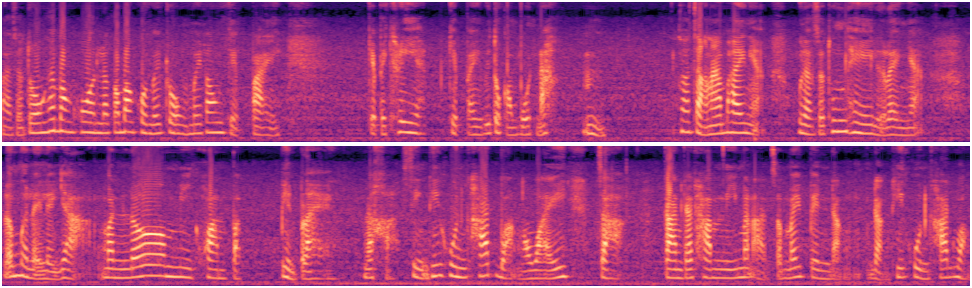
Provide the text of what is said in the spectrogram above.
อาจจะตรงแค่บางคนแล้วก็บางคนไม่ตรงไม่ต้องเก็บไป เก็บไปเครียด เก็บไปวิตกกังวลนะอืมนอกจากหน้าไพ่เนี่ยคุณอยากจะทุ่มเทหรืออะไรเงี้ย แล้วเหมือนหลาย ๆ อย่างมันเริ่มมีความปรับเปลี่ยนแปลง นะคะ สิ่งที่คุณคาดหวังเอาไว้ จากการกระทำนี้มันอาจจะไม่เป็นดังดังที่คุณคาดหวัง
